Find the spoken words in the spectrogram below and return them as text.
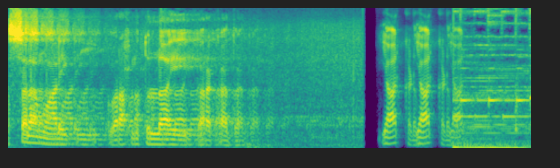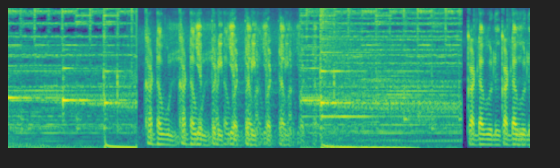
அஸ்ஸலாமு அலைக்கும் வரஹ்மத்துல்லாஹி வரகாத்து யார் கடவுள்? யார் கடவுள்? கடவுள்? கடவுள் எப்படி எப்படிப்பட்டவன் கடவுள் கடவுள்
